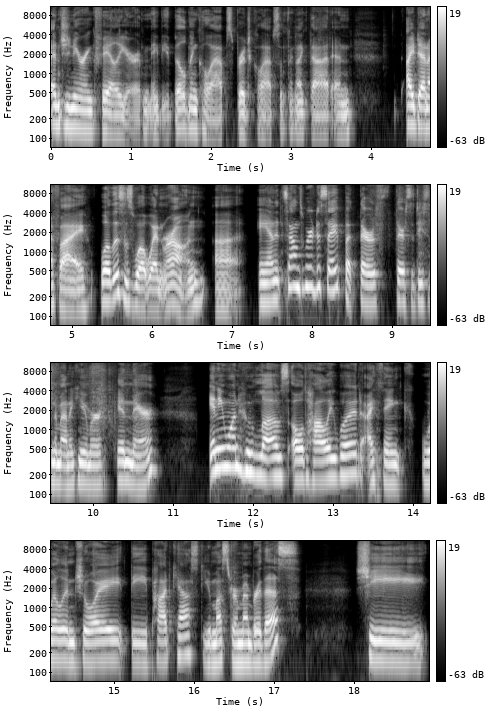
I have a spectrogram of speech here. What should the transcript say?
engineering failure, maybe a building collapse, bridge collapse, something like that. And identify, well, this is what went wrong. Uh, and it sounds weird to say, but there's there's a decent amount of humor in there. Anyone who loves old Hollywood, I think, will enjoy the podcast. You must remember this. She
